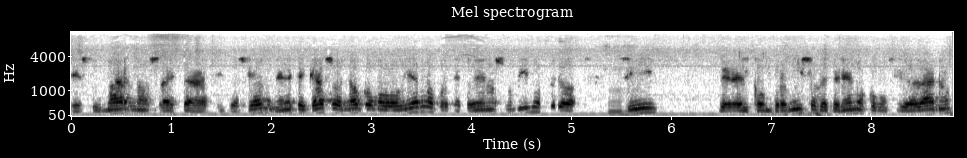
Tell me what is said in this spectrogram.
eh, sumarnos a esta situación, en este caso no como gobierno, porque todavía no subimos, pero sí desde el compromiso que tenemos como ciudadanos,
